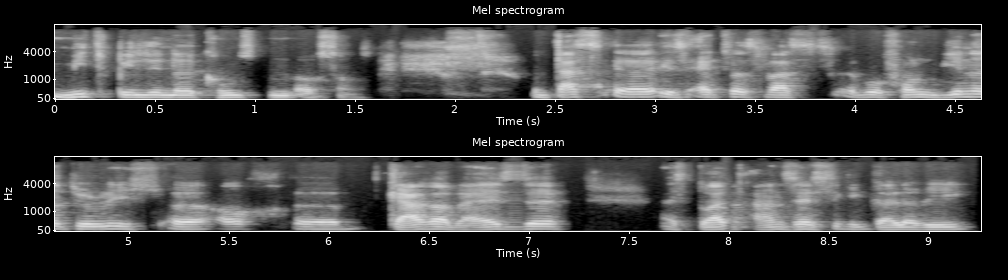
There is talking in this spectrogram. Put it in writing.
mit bildender Kunst und auch sonst. Und das äh, ist etwas, was, wovon wir natürlich äh, auch äh, klarerweise als dort ansässige Galerie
